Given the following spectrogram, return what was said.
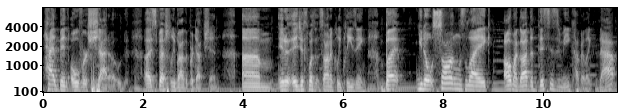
had been overshadowed, uh, especially by the production. Um, it, it just wasn't sonically pleasing. But, you know, songs like, oh my God, the This Is Me cover, like that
